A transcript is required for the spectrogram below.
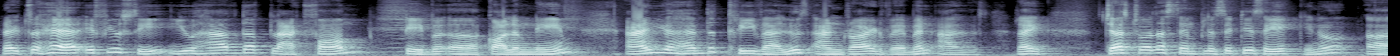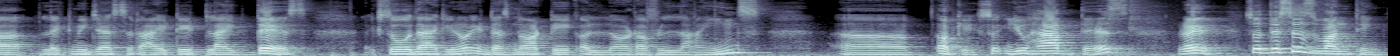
Right so here if you see you have the platform table uh, column name and you have the three values android web and ios right just for the simplicity sake you know uh, let me just write it like this so that you know it does not take a lot of lines. Uh, okay so you have this right? So this is one thing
